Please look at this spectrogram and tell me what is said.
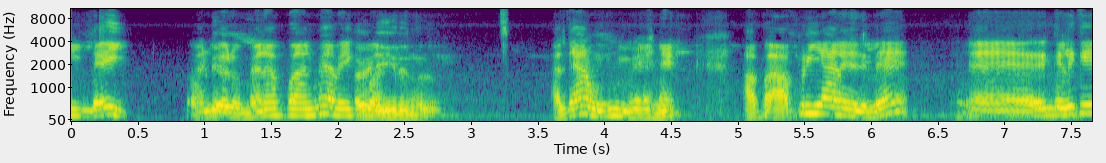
இல்லை. என்ற ஒரு மனப்பான்மை அவைக்கு. இருந்தது. அதான் உண்மை. அப்ப அப்படியான இதுல எங்களுக்கு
